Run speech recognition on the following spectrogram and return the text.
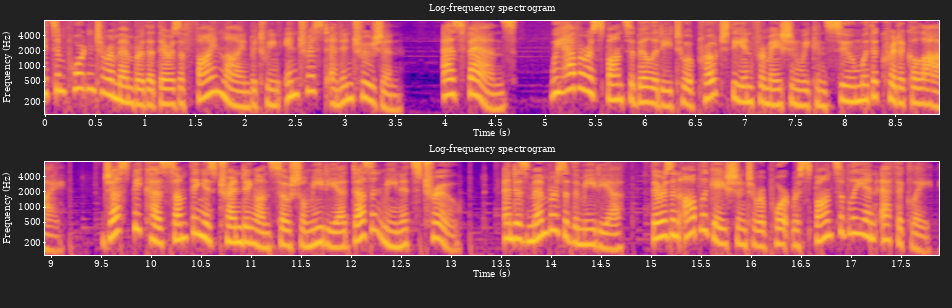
it's important to remember that there is a fine line between interest and intrusion. As fans, we have a responsibility to approach the information we consume with a critical eye. Just because something is trending on social media doesn't mean it's true. And as members of the media, there is an obligation to report responsibly and ethically,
